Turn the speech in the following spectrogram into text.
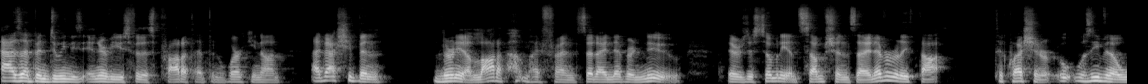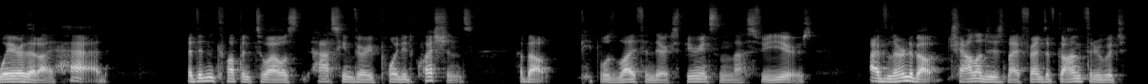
as I've been doing these interviews for this product I've been working on, I've actually been learning a lot about my friends that I never knew. There's just so many assumptions that I never really thought to question or was even aware that I had. That didn't come up until I was asking very pointed questions about people's life and their experience in the last few years. I've learned about challenges my friends have gone through, which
